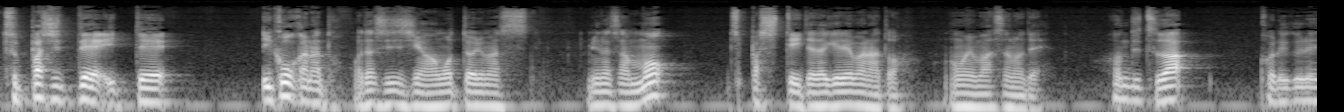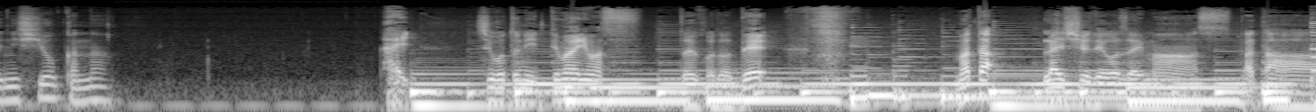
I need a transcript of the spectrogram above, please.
突っ走っていっていこうかなと私自身は思っております。皆さんも突っ走っていただければなと思いますので、本日はこれぐらいにしようかな。はい。仕事に行ってまいります。ということで、また来週でございます。また。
